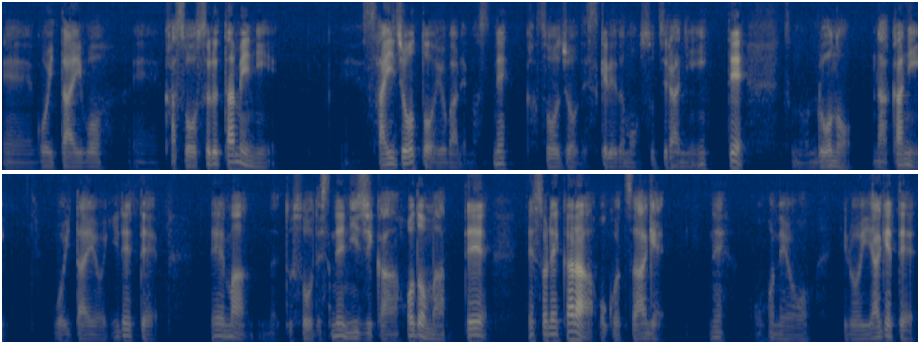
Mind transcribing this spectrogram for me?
えーご遺体を、えー火葬するためにえー斎場と呼ばれますね。火葬場ですけれどもそちらに行ってその炉の中にご遺体を入れてでまあそうですね2時間ほど待ってでそれからお骨上げ、ね、お骨を拾い上げて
